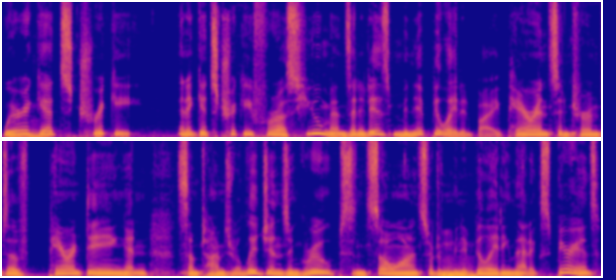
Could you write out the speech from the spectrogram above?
Where it mm. gets tricky, and it gets tricky for us humans, and it is manipulated by parents in terms of parenting and sometimes religions and groups and so on, sort of mm-hmm. manipulating that experience.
